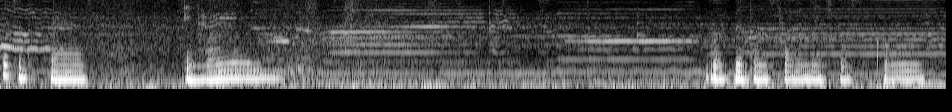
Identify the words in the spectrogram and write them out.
sentindo pés e mãos, movimentando suavemente nosso corpo.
